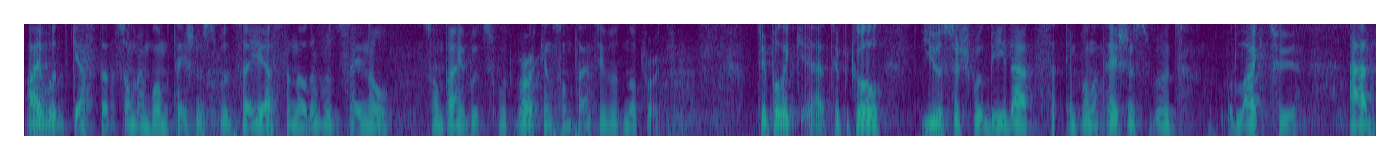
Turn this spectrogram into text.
I would guess that some implementations would say yes and others would say no. Sometimes it would work and sometimes it would not work. Typically, uh, typical usage would be that implementations would, would like to add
